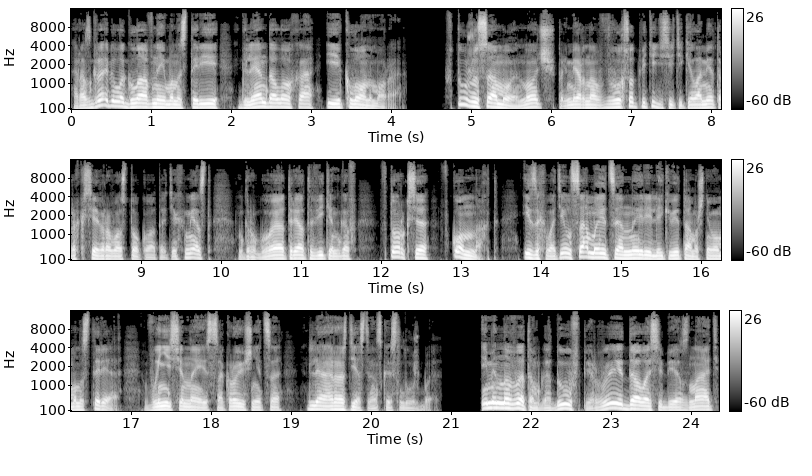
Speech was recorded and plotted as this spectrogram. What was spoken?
разграбила главные монастыри Глендалоха и Клонмора. В ту же самую ночь, примерно в 250 километрах к северо-востоку от этих мест, другой отряд викингов вторгся в Коннахт и захватил самые ценные реликвии тамошнего монастыря, вынесенные из сокровищницы для рождественской службы. Именно в этом году впервые дал о себе знать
